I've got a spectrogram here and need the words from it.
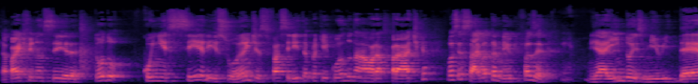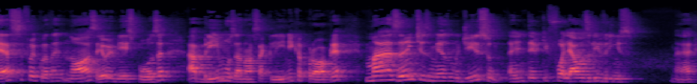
da parte financeira, todo conhecer isso antes facilita para que quando na hora prática você saiba também o que fazer. E aí em 2010 foi quando nós, eu e minha esposa, abrimos a nossa clínica própria, mas antes mesmo disso, a gente teve que folhear uns livrinhos. Né?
